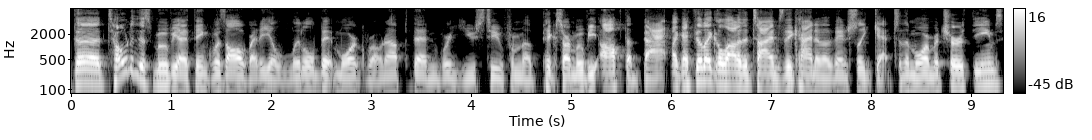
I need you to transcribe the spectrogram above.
the tone of this movie, I think was already a little bit more grown up than we're used to from a Pixar movie off the bat. Like I feel like a lot of the times they kind of eventually get to the more mature themes,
